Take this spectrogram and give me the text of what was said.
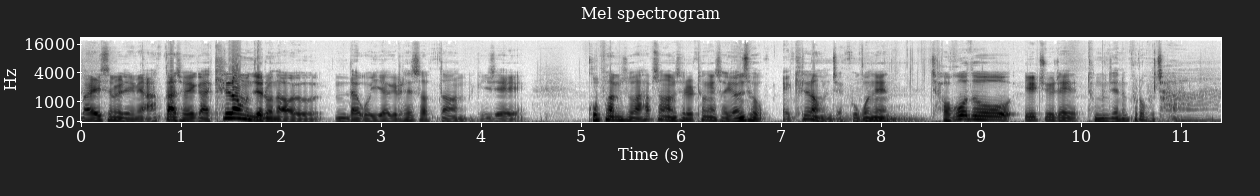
말씀을 드리면 아까 저희가 킬러 문제로 나온다고 이야기를 했었던 이제 곱함수와 합성함수를 통해서 연속의 킬러 문제 그거는 적어도 일주일에 두 문제는 풀어보자. 아,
